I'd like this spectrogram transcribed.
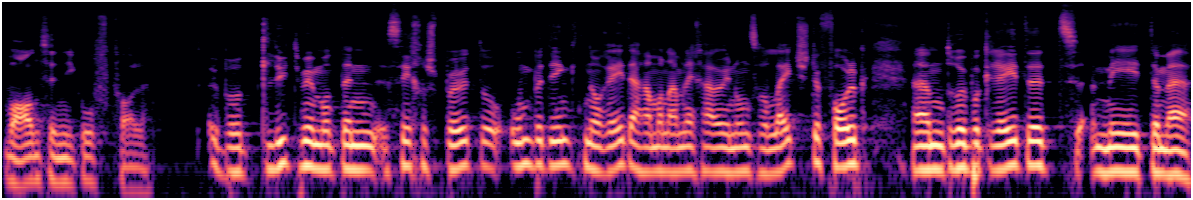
wahnsinnig aufgefallen. Über die Leute müssen wir dann sicher später unbedingt noch reden. Haben wir nämlich auch in unserer letzten Folge ähm, darüber geredet mit dem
